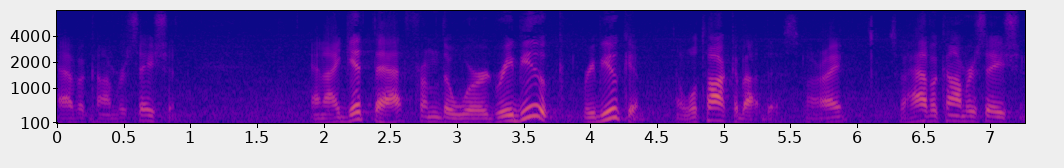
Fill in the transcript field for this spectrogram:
Have a conversation. And I get that from the word rebuke. Rebuke him. And we'll talk about this, all right? So have a conversation.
